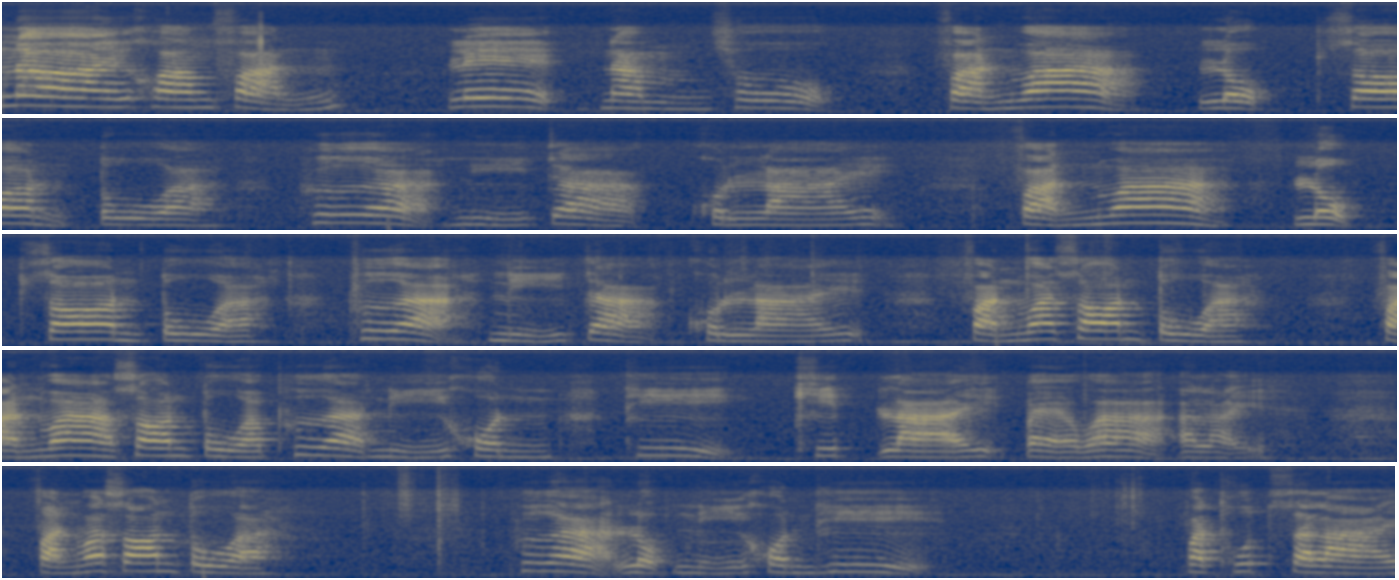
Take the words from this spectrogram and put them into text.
ำนายความฝัน เลขนำโชค ฝันว่า หลบซ่อนตัว เพื่อหนีจากคนร้าย ฝันว่า หลบซ่อนตัว เพื่อหนีจากคนร้าย ฝันว่าซ่อนตัว ฝันว่าซ่อนตัวเพื่อหนีคนที่คิดร้าย แปลว่าอะไร ฝันว่าซ่อนตัว พื่อหลบหนีคนที่ประทุษร้าย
